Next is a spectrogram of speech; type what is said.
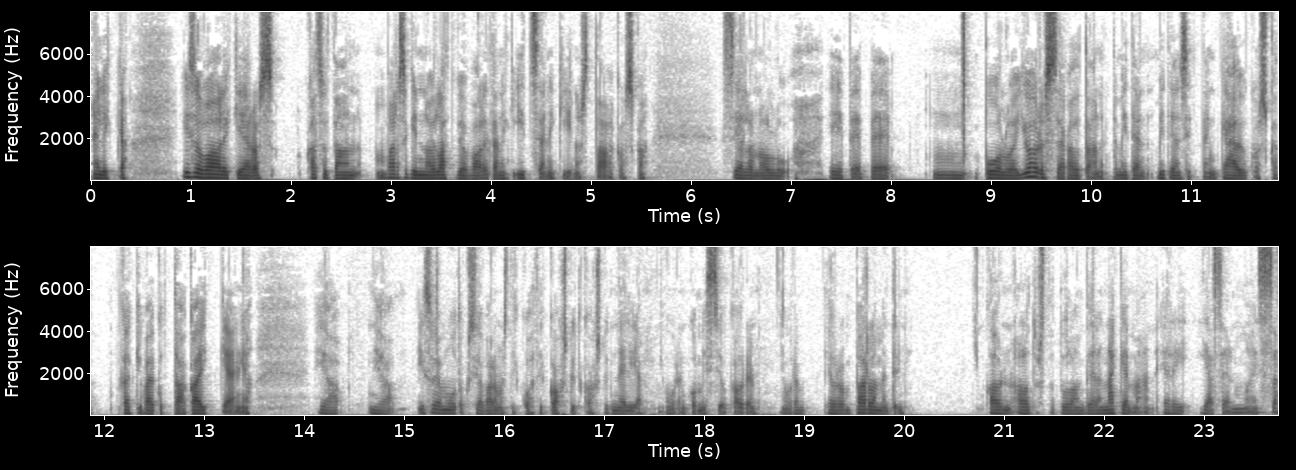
Eli iso vaalikierros, katsotaan, varsinkin noin Latvian vaalit ainakin itseäni kiinnostaa, koska siellä on ollut EPP mm, puolueen johdossa ja katsotaan, että miten, miten sitten käy, koska kaikki vaikuttaa kaikkeen ja, ja, ja isoja muutoksia varmasti kohti 2024 uuden komissiokauden, uuden Euroopan parlamentin kauden aloitusta tullaan vielä näkemään eri jäsenmaissa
